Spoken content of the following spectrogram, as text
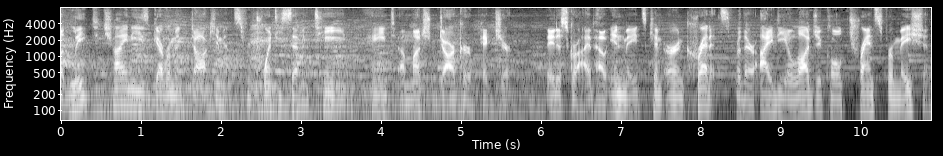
But leaked Chinese government documents from 2017 paint a much darker picture. They describe how inmates can earn credits for their ideological transformation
